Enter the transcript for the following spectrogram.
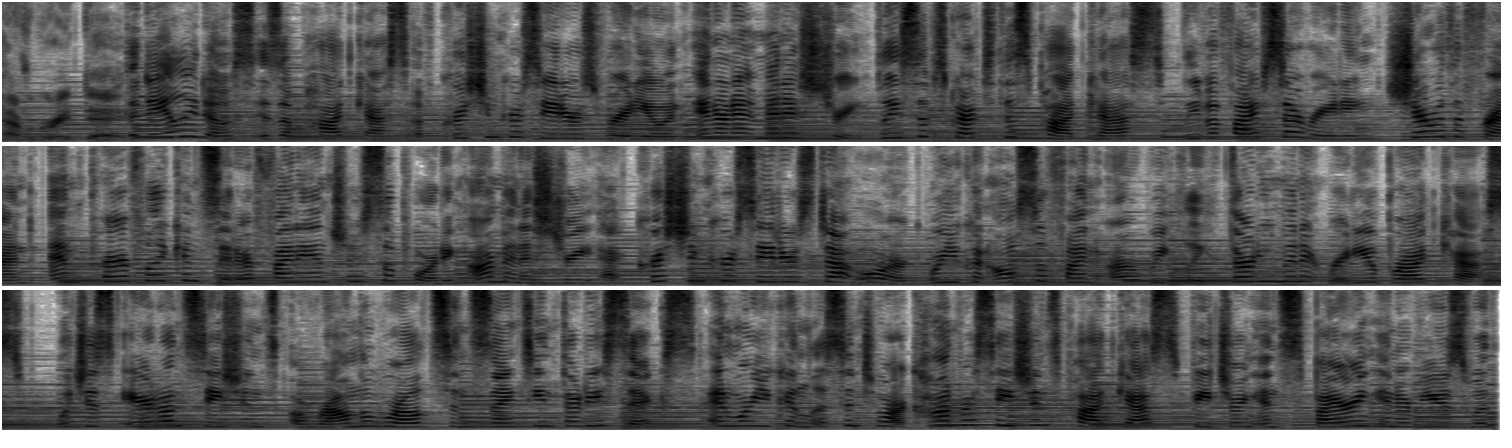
Have a great day. The Daily Dose is a podcast of Christian Crusaders Radio and Internet Ministry. Please subscribe to this podcast, leave a five star rating, share with a friend, and prayerfully consider financially supporting our ministry at ChristianCrusaders.org, where you can also find our weekly 30 minute radio broadcast, which is aired on stations around the world since 1936, and where you can listen to our Conversations podcast featuring inspiring interviews with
